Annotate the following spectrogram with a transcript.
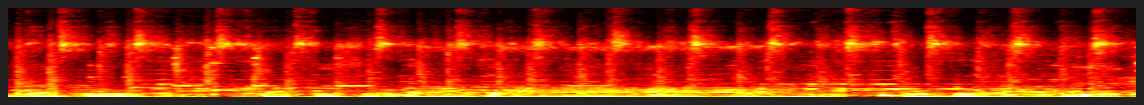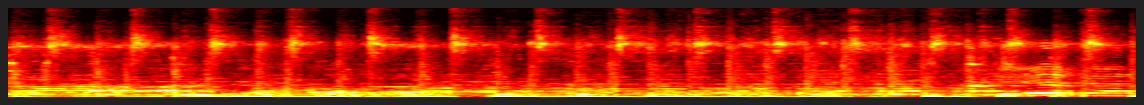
দেখো তাকে শোনা যায়। কে যেন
